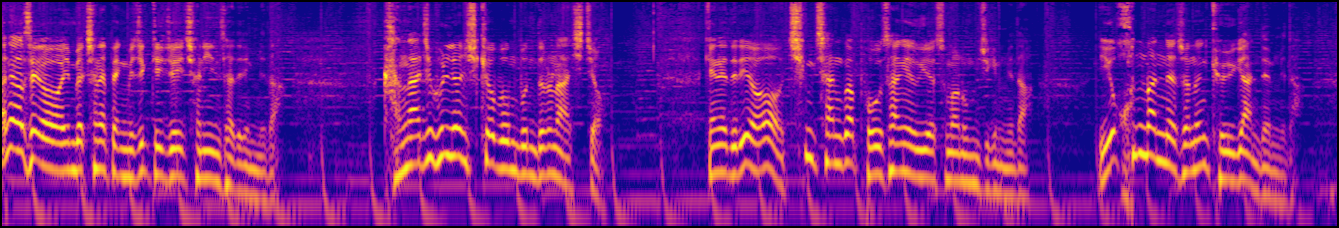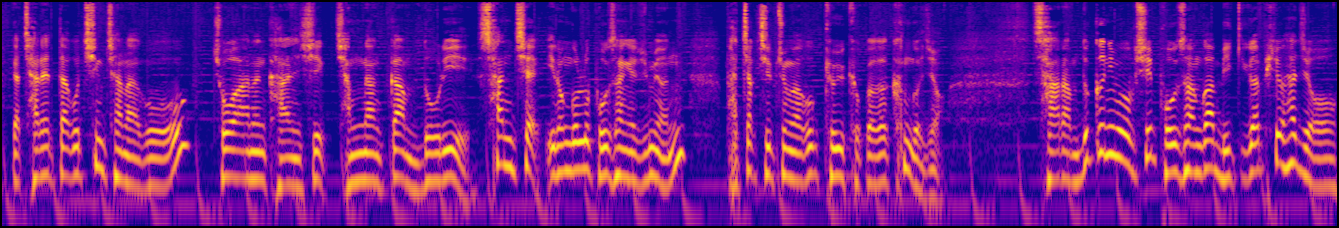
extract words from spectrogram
안녕하세요. 임백천의 백뮤직 DJ 천이 인사드립니다. 강아지 훈련시켜 본 분들은 아시죠 걔네들이요, 칭찬과 보상에 의해서만 움직입니다. 이거 혼만 내서는 교육이 안 됩니다. 그러니까 잘했다고 칭찬하고 좋아하는 간식, 장난감, 놀이, 산책 이런 걸로 보상해주면 바짝 집중하고 교육 효과가 큰 거죠. 사람도 끊임없이 보상과 미끼가 필요하죠.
